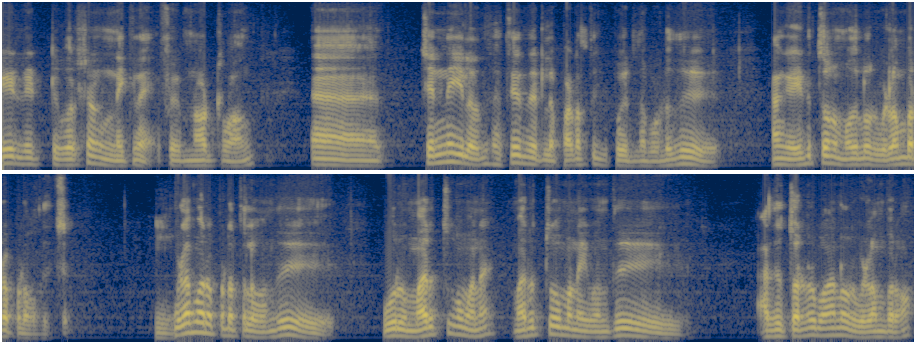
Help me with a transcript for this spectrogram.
ஏழு எட்டு வருஷம் நினைக்கிறேன் இஃப் ஐம் நாட் ராங் சென்னையில் வந்து சத்யேந்திரில் படத்துக்கு போயிருந்த பொழுது அங்கே எடுத்தோன்னு முதல்ல ஒரு விளம்பர படம் வந்துச்சு. விளம்பர படத்தில் வந்து ஒரு மருத்துவமனை மருத்துவமனை வந்து அது தொடர்பான ஒரு விளம்பரம்.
